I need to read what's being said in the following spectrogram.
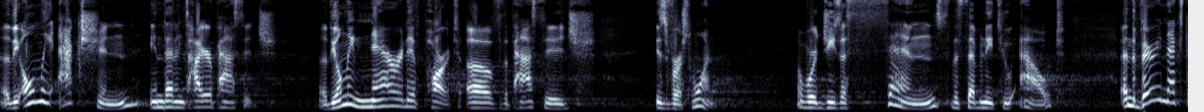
Uh, the only action in that entire passage, uh, the only narrative part of the passage is verse 1, where Jesus sends the 72 out and the very next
